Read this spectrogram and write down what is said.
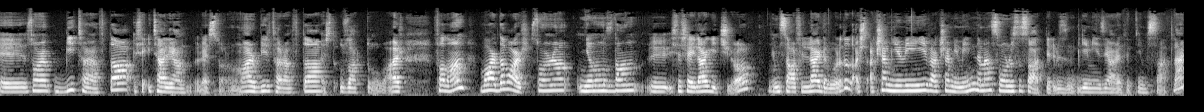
Ee, sonra bir tarafta işte İtalyan restoranı var. Bir tarafta işte uzak doğu var falan. Var da var. Sonra yanımızdan e, işte şeyler geçiyor. Misafirler de bu arada. işte akşam yemeği ve akşam yemeğinin hemen sonrası saatleri bizim gemiyi ziyaret ettiğimiz saatler.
